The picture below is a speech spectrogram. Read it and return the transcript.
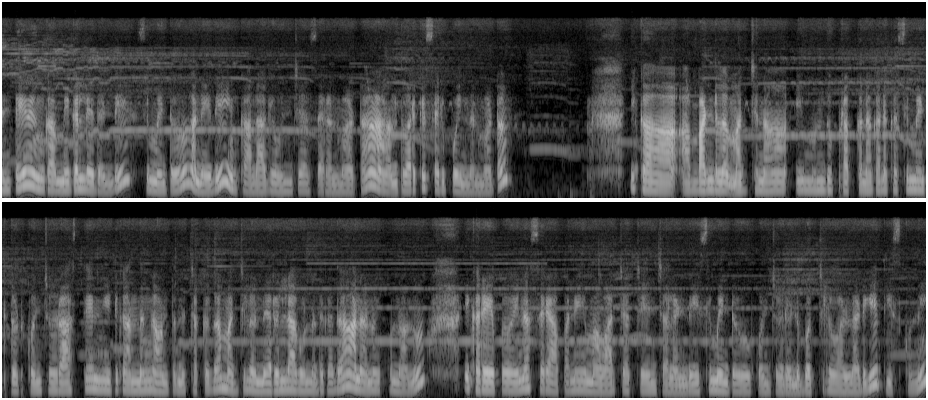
అంటే ఇంకా మిగలలేదండి సిమెంట్ అనేది ఇంకా అలాగే ఉంచేసారనమాట అంతవరకే సరిపోయిందనమాట ఇక ఆ బండల మధ్యన ఈ ముందు ప్రక్కన కనుక సిమెంట్ తోటి కొంచెం రాస్తే నీట్గా అందంగా ఉంటుంది. చక్కగా మధ్యలో నెరల్లాగా ఉన్నది కదా అని అనుకున్నాను. ఇక రేపు అయినా సరే ఆ పని మా వారి చేత చేయించాలండి. సిమెంట్ కొంచెం రెండు బొచ్చులు వాళ్ళని అడిగి తీసుకొని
